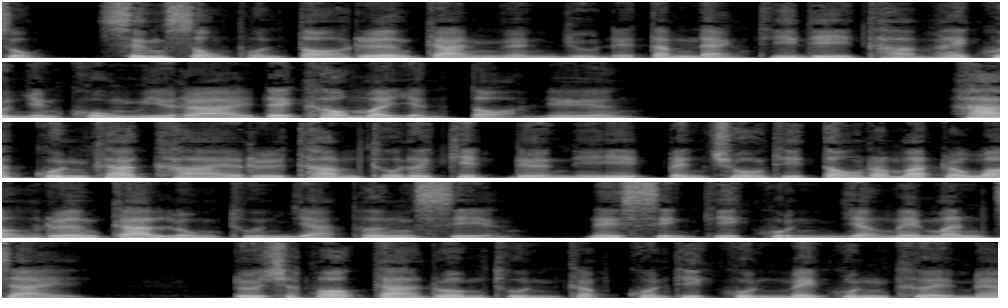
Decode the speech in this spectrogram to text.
ศุกร์ซึ่งส่งผลต่อเรื่องการเงินอยู่ในตำแหน่งที่ดีทำให้คุณยังคงมีรายได้เข้ามาอย่างต่อเนื่อง หากคุณค้าขายหรือทำธุรกิจเดือนนี้เป็นช่วงที่ต้องระมัดระวังเรื่องการลงทุนอย่าเพิ่งเสี่ยง ในสิ่งที่คุณยังไม่มั่นใจ โดยเฉพาะการร่วมทุนกับคนที่คุณไม่คุ้นเคยแม้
